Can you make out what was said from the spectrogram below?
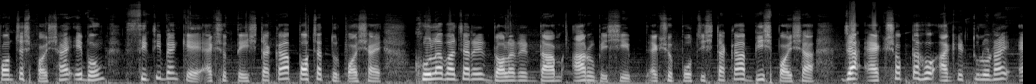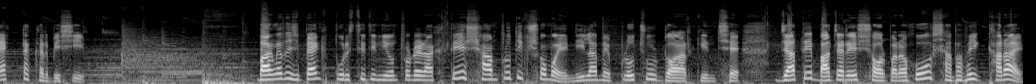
পঞ্চাশ পয়সা এবং সিটি ব্যাংকে একশো তেইশ টাকা পঁচাত্তর পয়সায়। খোলা বাজারের ডলারের দাম আরও বেশি, একশো পঁচিশ টাকা বিশ পয়সা, যা এক সপ্তাহ আগের তুলনায় এক টাকার বেশি। বাংলাদেশ ব্যাংক পরিস্থিতি নিয়ন্ত্রণে রাখতে সাম্প্রতিক সময়ে নিলামে প্রচুর ডলার কিনছে, যাতে বাজারের সরবরাহ স্বাভাবিক ধারায়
